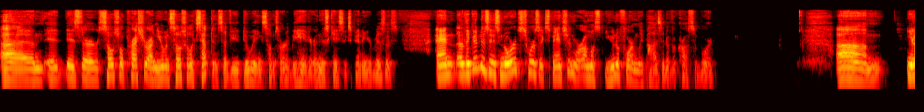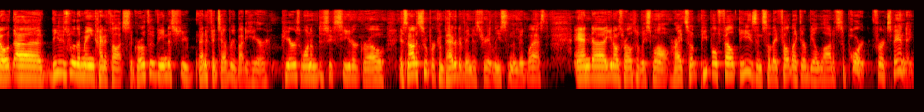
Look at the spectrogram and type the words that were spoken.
Um, is there social pressure on you and social acceptance of you doing some sort of behavior, in this case, expanding your business? And uh, the good news is norms towards expansion were almost uniformly positive across the board. Um, you know, uh, these were the main kind of thoughts. The growth of the industry benefits everybody here. Peers want them to succeed or grow. It's not a super competitive industry, at least in the Midwest. And, uh, you know, it's relatively small, right? So people felt these, and so they felt like there'd be a lot of support for expanding.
